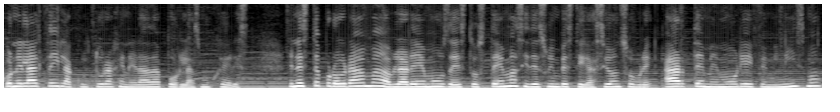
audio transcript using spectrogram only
con el arte y la cultura generada por las mujeres. En este programa hablaremos de estos temas y de su investigación sobre arte, memoria y feminismo,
